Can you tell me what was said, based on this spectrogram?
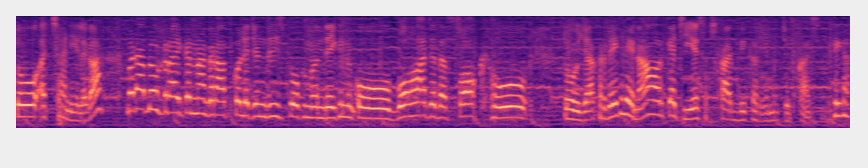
तो अच्छा नहीं लगा। बट आप लोग ट्राई करना, अगर आपको लेजेंडरीज पोकेमोन देखने को बहुत ज़्यादा शौक हो तो जाकर देख लेना और क्या चाहिए सब्सक्राइब भी कर लेना चुपका से, ठीक है?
